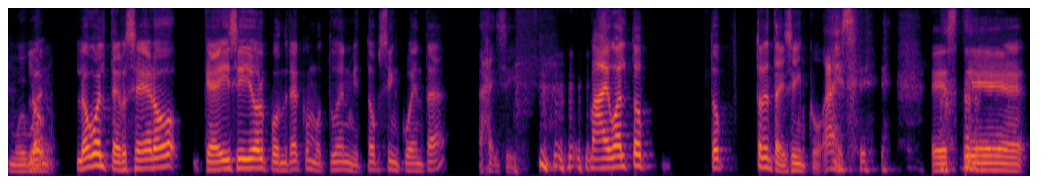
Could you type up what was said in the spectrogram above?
Muy bueno. Luego, luego el tercero, que ahí sí yo lo pondría como tú en mi top 50. Ay, sí. no, igual top, top 35. Ay, sí. Este,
